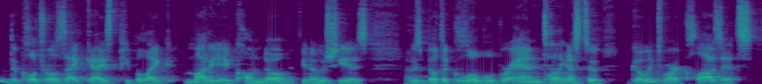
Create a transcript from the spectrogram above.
the cultural zeitgeist, people like Marie Kondo, if you know who she is, who's built a global brand telling us to go into our closets,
